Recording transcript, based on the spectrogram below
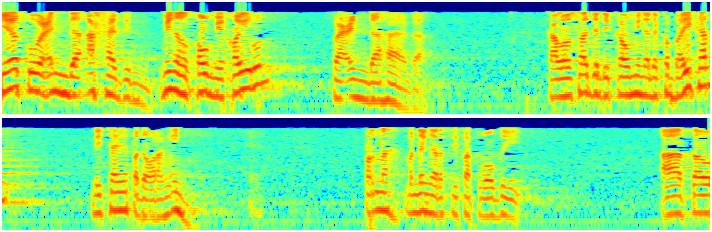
yaku inda ahadin minal qawmi khairun, fa inda hadha. Kalau saja di kaum ini ada kebaikan, niscaya pada orang ini. Pernah mendengar sifat wadi atau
